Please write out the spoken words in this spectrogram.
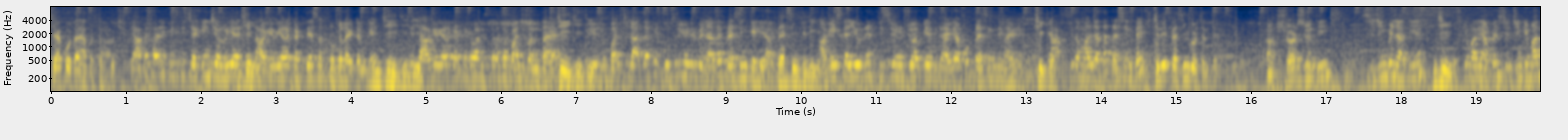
चेक होता है। यहाँ पर सब कुछ। यहाँ पे सारी पीस की चेकिंग चल रही है ऐसे धागे वगैरह कटते हैं सब टोटल आइटम के। जी, जी, धागे वगैरह कटने के बाद इस तरह से बंच बनता है। जी, जी, जी। जो बंच जाता है फिर दूसरी यूनिट पे जाता है प्रेसिंग के लिए प्रेसिंग के लिए। आगे इसका यूनिट तीसरी यूनिट जो अभी दिखाएगा आपको प्रेसिंग दिखाएँगे। ठीक है। सीधा माल जाता है प्रेसिंग पे। चलिए प्रेसिंग की ओर चलते हैं। शर्ट्स जो थी स्टिचिंग पे जाती है। जी। उसके बाद यहाँ पे स्टिचिंग के बाद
